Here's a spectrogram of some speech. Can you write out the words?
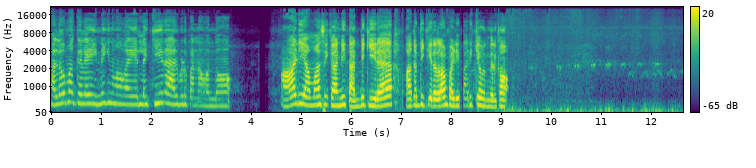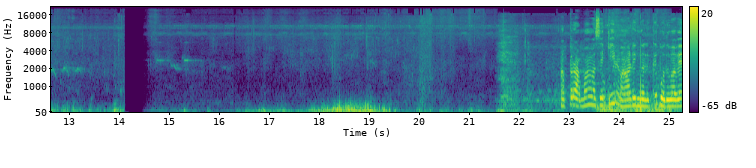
ஹலோ மக்களே இன்னைக்கு நம்ம வயல்ல கீரை அறுவடை பண்ண வந்தோம். ஆடி அமாசைக்காண்டி தண்டுக்கீரை அகத்திக்கீரைலாம் படி பறிக்க வந்திருக்கோம். அப்புறம் அமாவாசைக்கு மாடுங்களுக்கு பொதுவாகவே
